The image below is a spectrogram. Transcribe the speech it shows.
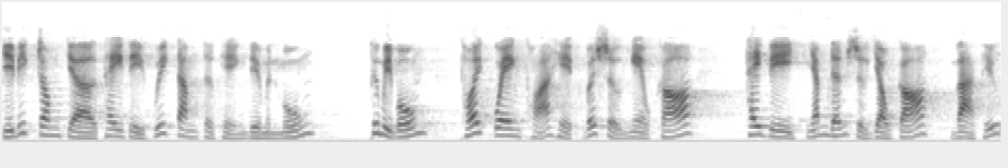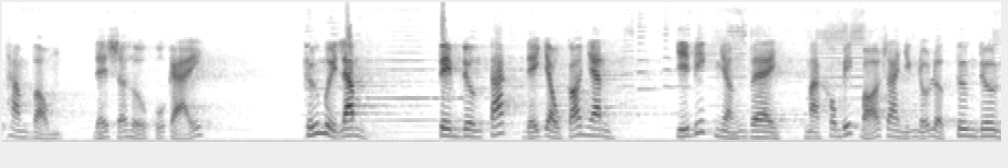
chỉ biết trông chờ thay vì quyết tâm thực hiện điều mình muốn. Thứ 14, thói quen thỏa hiệp với sự nghèo khó thay vì nhắm đến sự giàu có và thiếu tham vọng để sở hữu của cải. Thứ 15, tìm đường tắt để giàu có nhanh chỉ biết nhận về mà không biết bỏ ra những nỗ lực tương đương.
